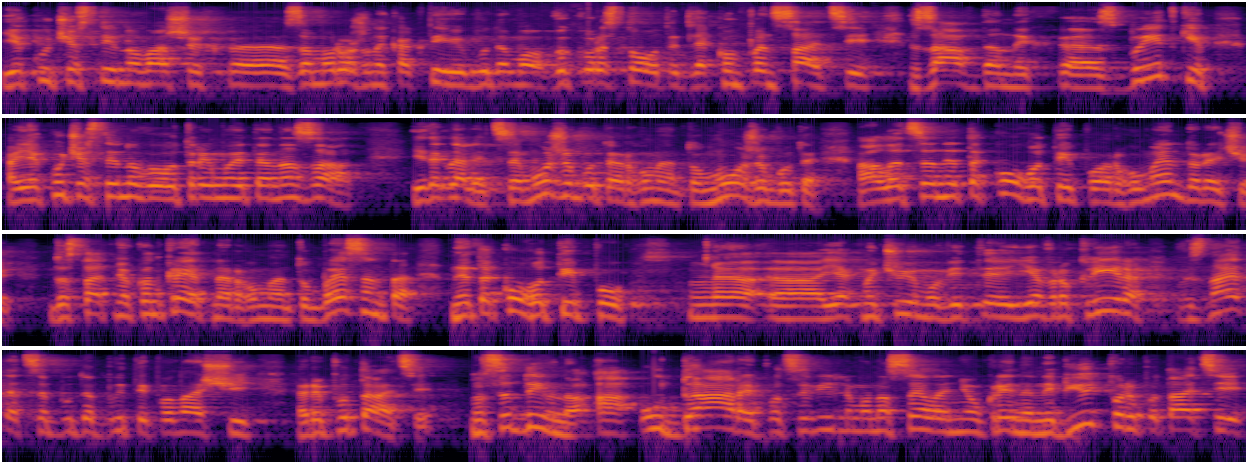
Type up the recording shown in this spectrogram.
яку частину ваших е, заморожених активів будемо використовувати для компенсації завданих е, збитків, а яку частину ви отримуєте назад, і так далі. Це може бути аргументом, може бути, але це не такого типу аргумент. До речі, достатньо конкретний аргумент у Бесента, не такого типу, е, як ми чуємо від Єврокліра. Ви знаєте, це буде бити по нашій репутації. Ну це дивно. А удари по цивільному населенню України не б'ють по репутації.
